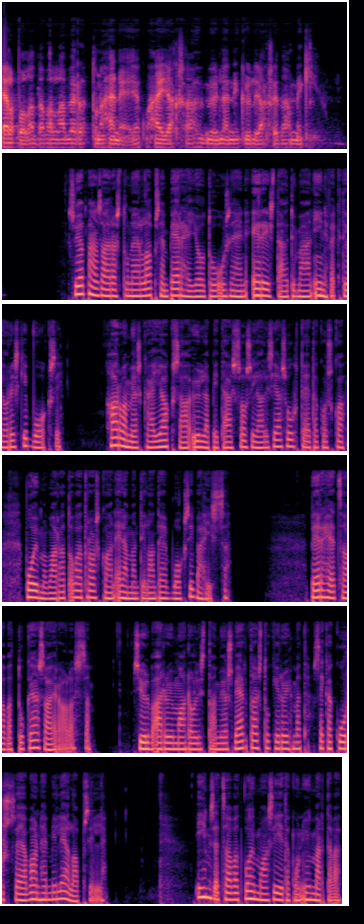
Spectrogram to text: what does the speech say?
helpolla tavallaan verrattuna häneen ja kun hän jaksaa hymyillä, niin kyllä jaksetaan mekin. Syöpään sairastuneen lapsen perhe joutuu usein eristäytymään infektioriskin vuoksi. Harva myöskään jaksaa ylläpitää sosiaalisia suhteita, koska voimavarat ovat raskaan elämäntilanteen vuoksi vähissä. Perheet saavat tukea sairaalassa. Sylvä ry mahdollistaa myös vertaistukiryhmät sekä kursseja vanhemmille ja lapsille. Ihmiset saavat voimaa siitä, kun ymmärtävät,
